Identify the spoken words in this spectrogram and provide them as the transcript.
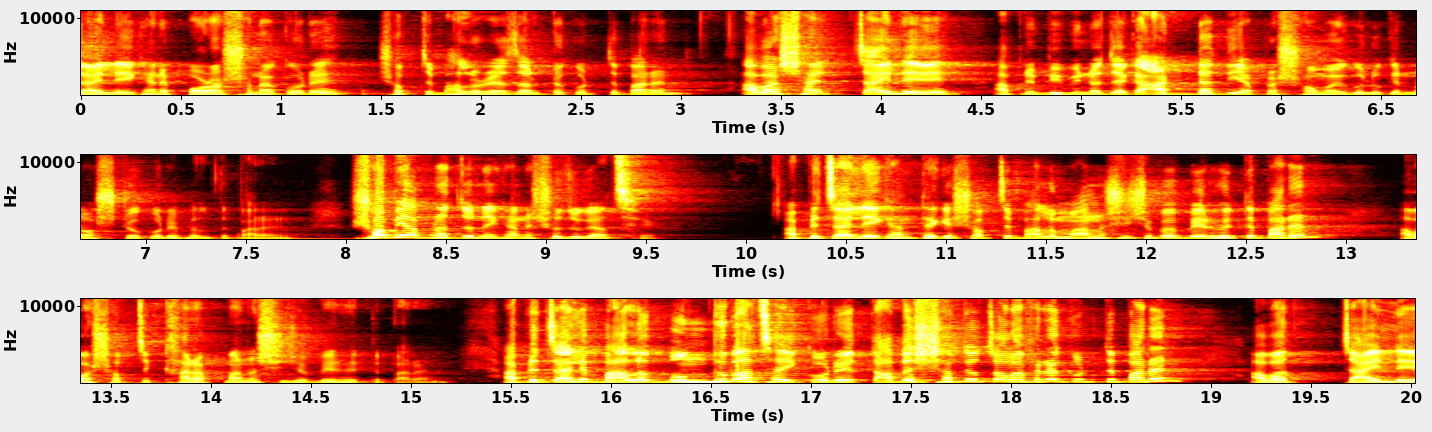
চাইলে এখানে পড়াশোনা করে সবচেয়ে ভালো রেজাল্টও করতে পারেন। আবার চাইলে আপনি বিভিন্ন জায়গায় আড্ডা দিয়ে আপনার সময়গুলোকে নষ্ট করে ফেলতে পারেন। সবই আপনার জন্য এখানে সুযোগ আছে। আপনি চাইলে এখান থেকে সবচেয়ে ভালো মানুষ হিসেবে বের হইতে পারেন, আবার সবচেয়ে খারাপ মানুষ হিসেবে বের হইতে পারেন। আপনি চাইলে ভালো বন্ধু বাছাই করে তাদের সাথেও চলাফেরা করতে পারেন, আবার চাইলে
